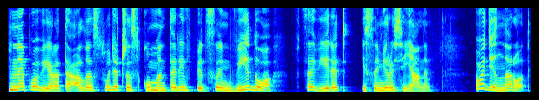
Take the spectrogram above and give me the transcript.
Не повірите, але судячи з коментарів під цим відео, в це вірять і самі росіяни. В один народ.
